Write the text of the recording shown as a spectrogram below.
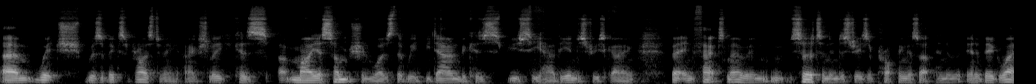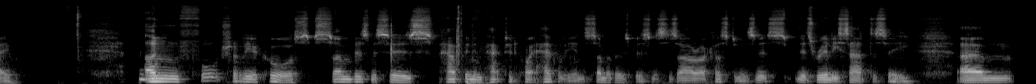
um, which was a big surprise to me actually, because my assumption was that we'd be down because you see how the industry's going, but in fact, no. In certain industries are propping us up in a, in a big way. Unfortunately, of course, some businesses have been impacted quite heavily, and some of those businesses are our customers, and it's it's really sad to see. Um,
